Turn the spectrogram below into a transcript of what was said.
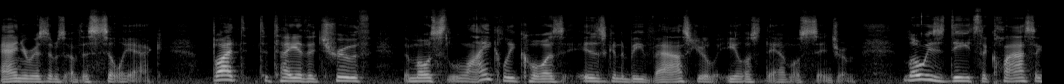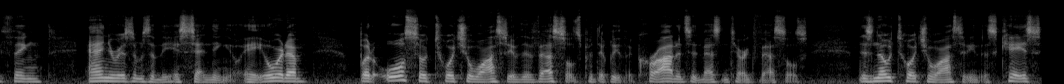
aneurysms of the celiac. But to tell you the truth, the most likely cause is going to be vascular Ehlers-Danlos syndrome. Loeys Dietz, the classic thing, aneurysms of the ascending aorta, but also tortuosity of the vessels, particularly the carotids and mesenteric vessels. There's no tortuosity in this case,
